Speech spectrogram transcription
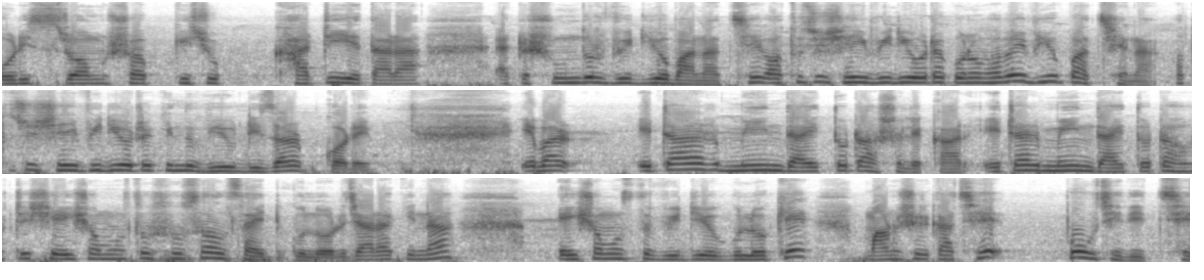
পরিশ্রম সব কিছু খাটিয়ে তারা একটা সুন্দর ভিডিও বানাচ্ছে, অথচ সেই ভিডিওটা কোনোভাবেই ভিউ পাচ্ছে না, অথচ সেই ভিডিওটা কিন্তু ভিউ ডিজার্ভ করে। এবার এটার মেইন দায়িত্বটা আসলে কার? এটার মেইন দায়িত্বটা হচ্ছে সেই সমস্ত সোশ্যাল সাইটগুলোর যারা কিনা এই সমস্ত ভিডিওগুলোকে মানুষের কাছে পৌঁছে দিচ্ছে।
